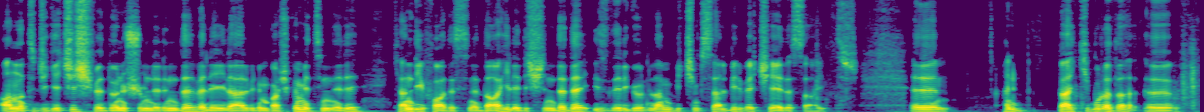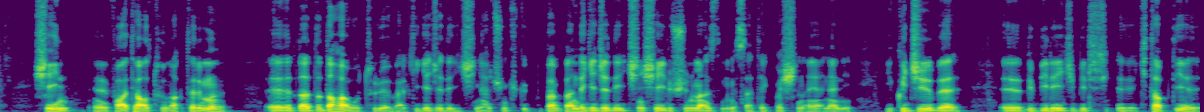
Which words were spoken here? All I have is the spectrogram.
anlatıcı geçiş ve dönüşümlerinde ve Leyla Erbil'in başka metinleri kendi ifadesine dahil edişinde de izleri görülen biçimsel bir veçeye de sahiptir. Ee, hani belki burada e, şeyin e, Fatih Altuğ'un aktarımı e, da, da daha oturuyor belki gecede için. Yani çünkü ben, ben de gecede için şey düşünmezdim mesela tek başına yani hani yıkıcı ve e, bir bireyci bir e, kitap diye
